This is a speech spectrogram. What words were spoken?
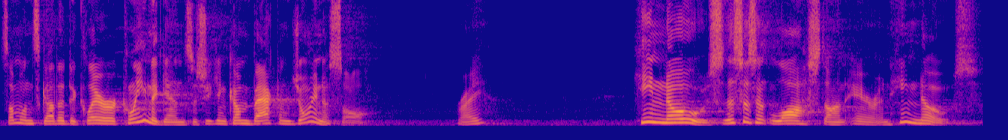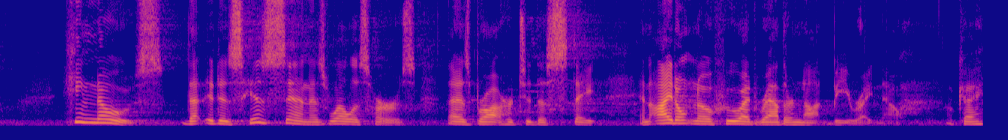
someone's got to declare her clean again so she can come back and join us all, right? He knows, this isn't lost on Aaron. He knows. He knows that it is his sin as well as hers that has brought her to this state. And I don't know who I'd rather not be right now, okay?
